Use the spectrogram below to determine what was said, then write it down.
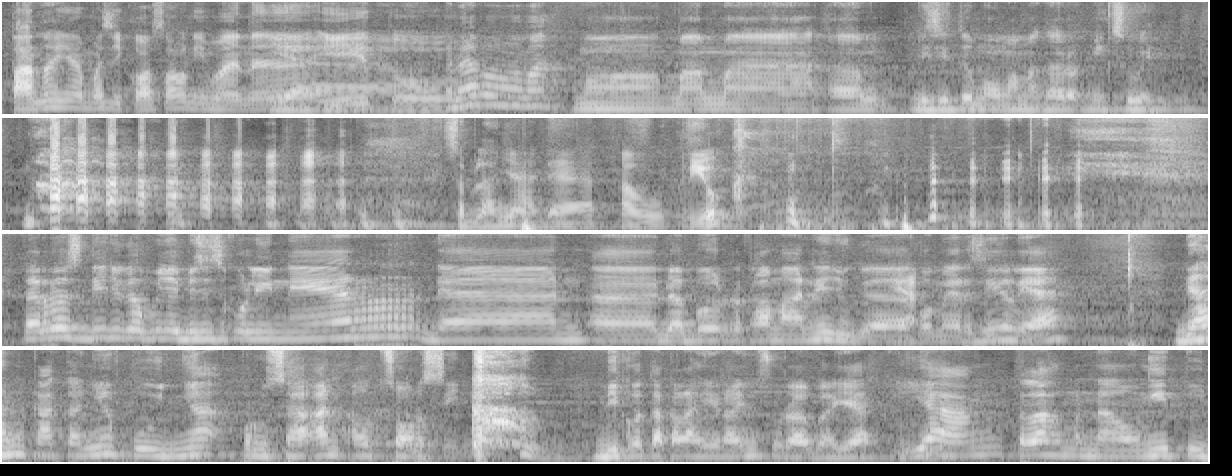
tanah yang masih kosong di mana itu. Iya. Kenapa mama? Mau mama em, di situ mau mama taruh mixway. Sebelahnya ada tahu kriuk. Terus dia juga punya bisnis kuliner dan eh, dapur rekamannya juga Ya. komersil ya. Dan katanya punya perusahaan outsourcing di kota kelahirannya Surabaya yang telah menaungi 7.000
